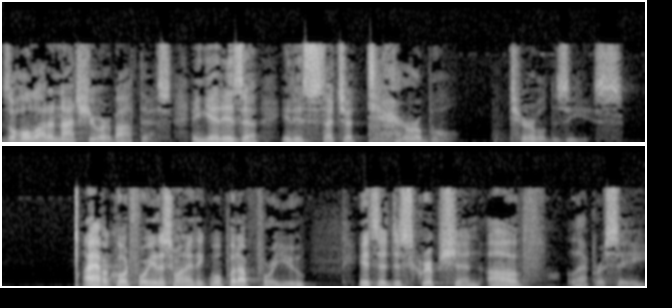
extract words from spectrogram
There's a whole lot of not sure about this. And yet it is, a, it is such a terrible, terrible disease. I have a quote for you. This one I think we'll put up for you. It's a description of leprosy.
